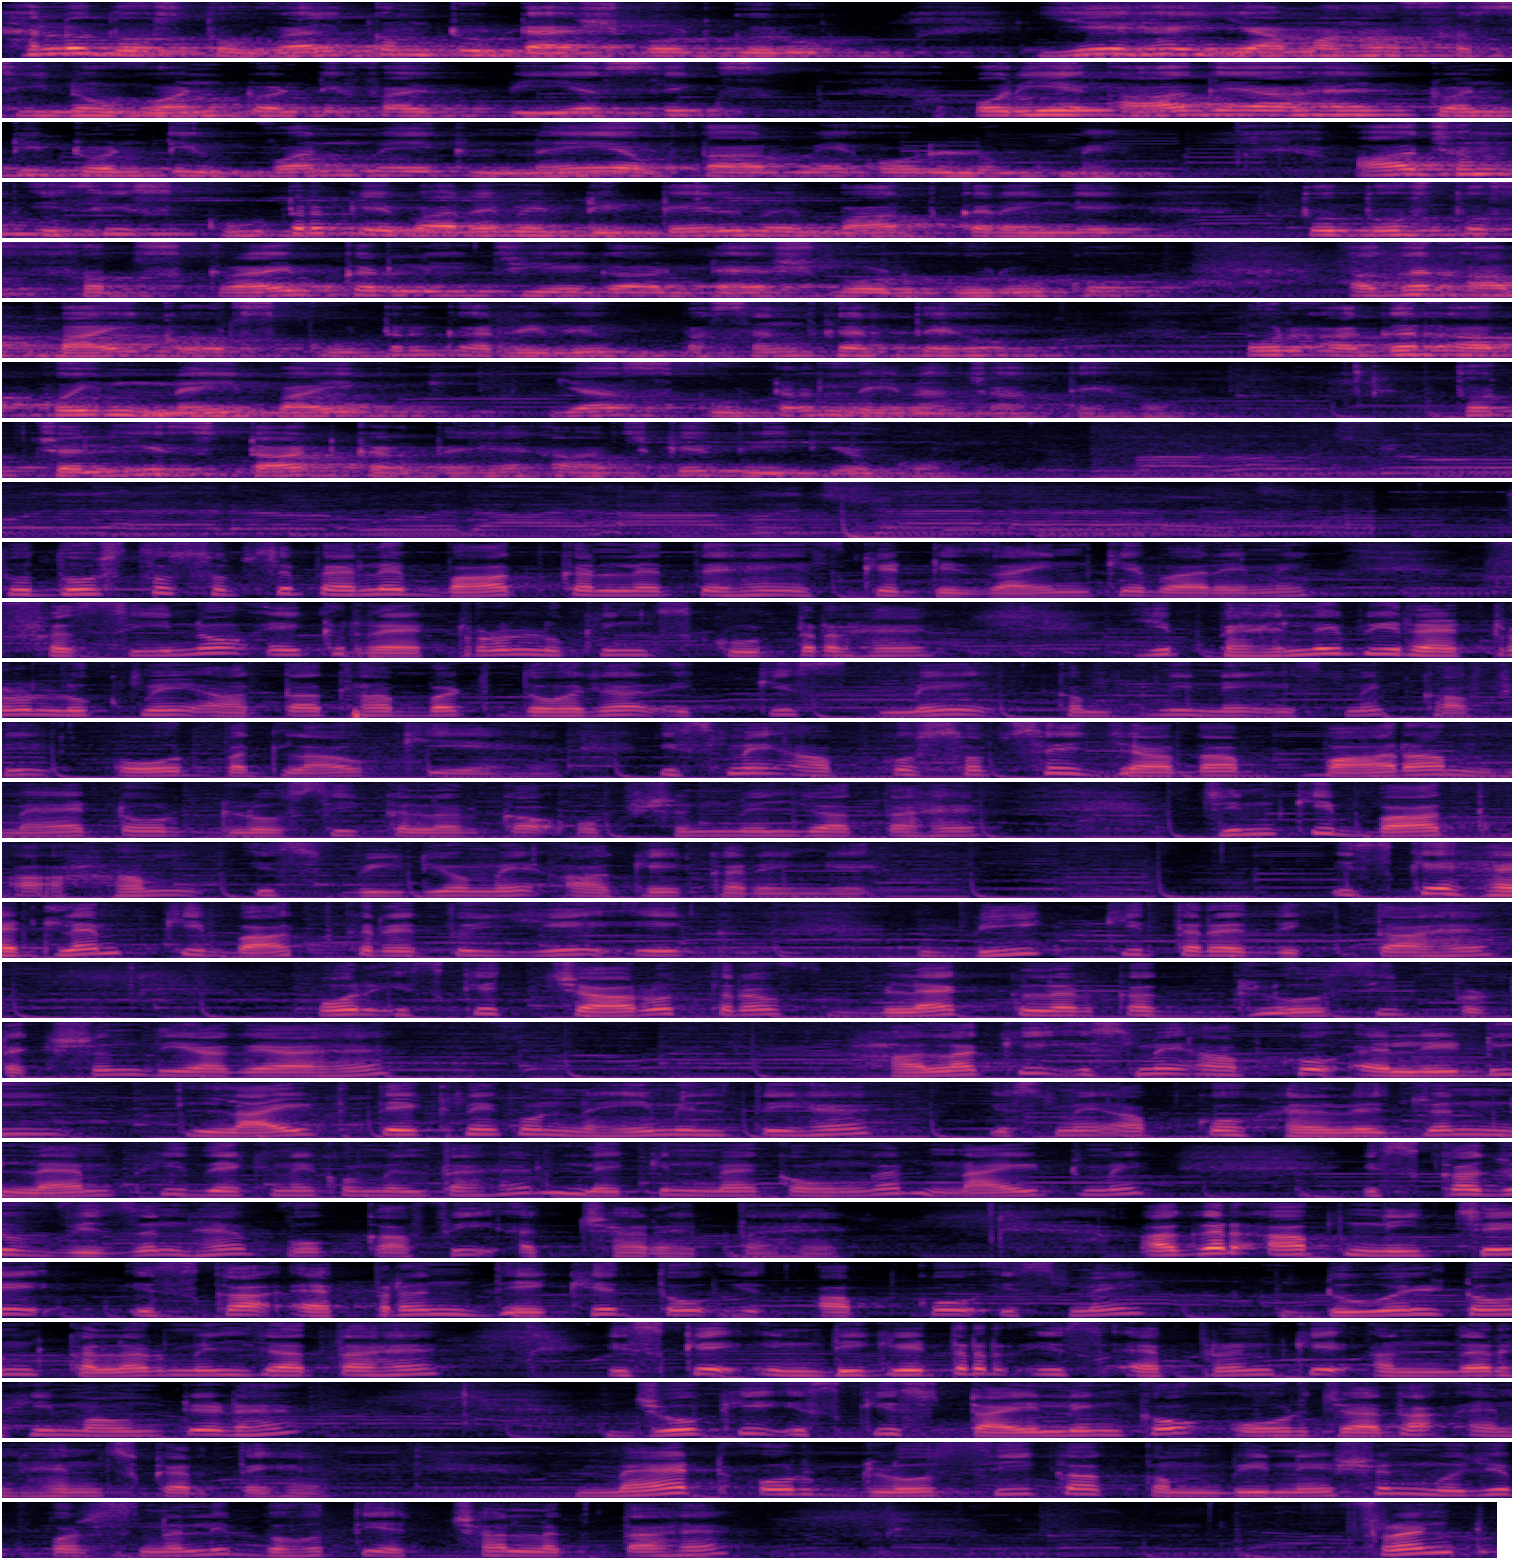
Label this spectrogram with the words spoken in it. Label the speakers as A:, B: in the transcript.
A: Hello दोस्तों welcome to dashboard गुरु ये है यामाहा फसीनो 125 PS6 और ये आ गया है 2021 में एक नए अवतार में और लुक में। आज हम इसी स्कूटर के बारे में डिटेल में बात करेंगे। तो दोस्तों सब्सक्राइब कर लीजिएगा डैशबोर्ड गुरु को। अगर आप बाइक और स्कूटर का रिव्यू पसंद करते हो और अगर आप कोई नई बाइक या स्कूटर लेना चाहते हो तो चलिए स्टार्ट करते हैं आज के वीडियो को। तो दोस्तों, सबसे पहले बात कर लेते हैं इसके डिज़ाइन के बारे में। फसीनो एक रेट्रो लुकिंग स्कूटर है। ये पहले भी रेट्रो लुक में आता था बट 2021 में कंपनी ने इसमें काफ़ी और बदलाव किए हैं। इसमें आपको सबसे ज़्यादा 12 मैट और ग्लोसी कलर का ऑप्शन मिल जाता है, जिनकी बात हम इस वीडियो में आगे करेंगे। इसके हेडलैम्प की बात करें तो ये एक बीक की तरह दिखता है। और इसके चारों तरफ़ ब्लैक कलर का ग्लोसी प्रोटेक्शन दिया गया है। हालाँकि इसमें आपको एलईडी लाइट देखने को नहीं मिलती है, इसमें आपको हेलोजन लैंप ही देखने को मिलता है, लेकिन मैं कहूँगा नाइट में इसका जो विज़न है वो काफ़ी अच्छा रहता है। अगर आप नीचे इसका एप्रन देखें तो आपको इसमें डुअल टोन कलर मिल जाता है। इसके इंडिकेटर इस एप्रन के अंदर ही माउंटेड है। जो कि इसकी स्टाइलिंग को और ज़्यादा एनहेंस करते हैं। मैट और ग्लोसी का कम्बिनेशन मुझे पर्सनली बहुत ही अच्छा लगता है। फ्रंट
